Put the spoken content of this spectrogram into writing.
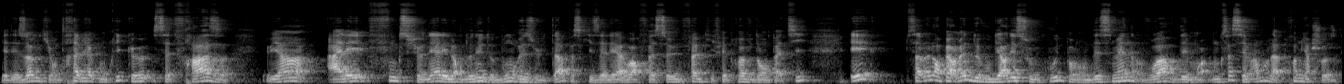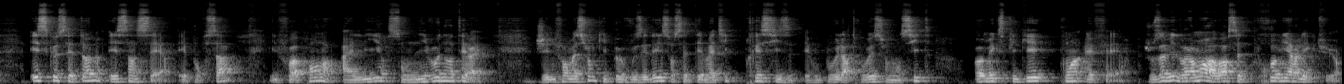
Il y a des hommes qui ont très bien compris que cette phrase, eh bien, allait fonctionner, allait leur donner de bons résultats parce qu'ils allaient avoir face à eux une femme qui fait preuve d'empathie et ça va leur permettre de vous garder sous le coude pendant des semaines, voire des mois. Donc ça, c'est vraiment la première chose. Est-ce que cet homme est sincère? Et pour ça, il faut apprendre à lire son niveau d'intérêt. J'ai une formation qui peut vous aider sur cette thématique précise et vous pouvez la retrouver sur mon site hommeexpliqué.fr. Je vous invite vraiment à avoir cette première lecture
